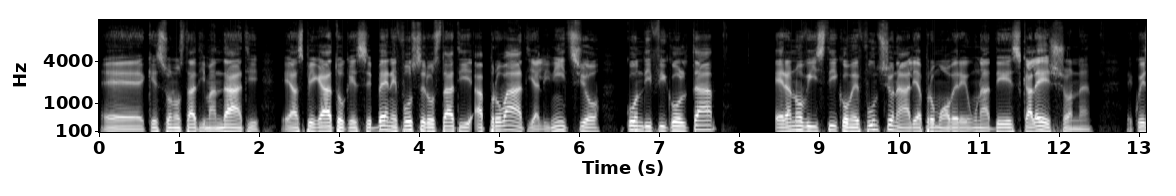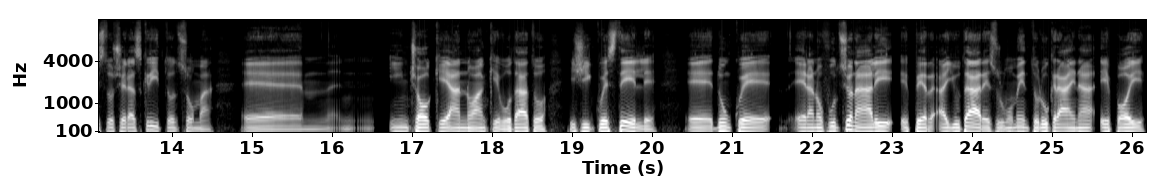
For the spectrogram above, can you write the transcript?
eh, che sono stati mandati e ha spiegato che sebbene fossero stati approvati all'inizio con difficoltà, erano visti come funzionali a promuovere una de-escalation e questo c'era scritto insomma ehm, in ciò che hanno anche votato i 5 Stelle. Eh, dunque erano funzionali per aiutare sul momento l'Ucraina e poi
